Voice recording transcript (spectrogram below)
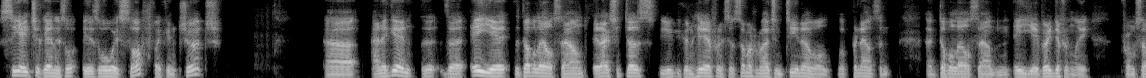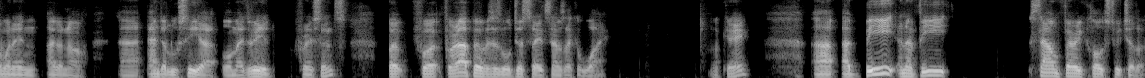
CH again is, is always soft, like in church. Uh, and again, the, the A, the double L sound, it actually does, you, you can hear, for instance, someone from Argentina will, will pronounce an, a double L sound in A very differently from someone in, I don't know, uh, Andalusia or Madrid, for instance. But for, for our purposes, we'll just say it sounds like a Y. Okay. Uh, a B and a V sound very close to each other.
